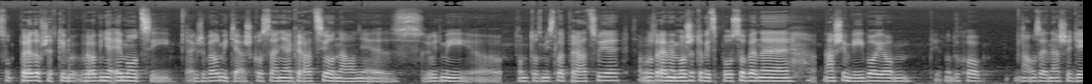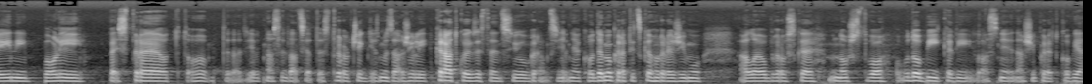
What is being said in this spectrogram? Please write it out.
sú predovšetkým v rovine emócií. Takže veľmi ťažko sa nejak racionálne s ľuďmi e, v tomto zmysle pracuje. Samozrejme, môže to byť spôsobené našim vývojom. Jednoducho naozaj naše dejiny boli pestré od toho teda 19. 20. storočie, kde sme zažili krátku existenciu v rámci nejakého demokratického režimu, ale obrovské množstvo období, kedy vlastne naši predkovia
